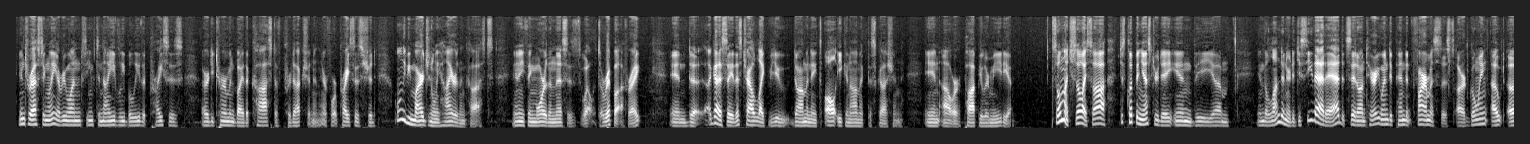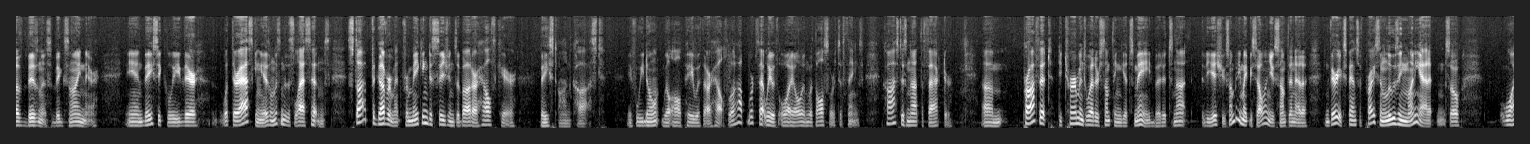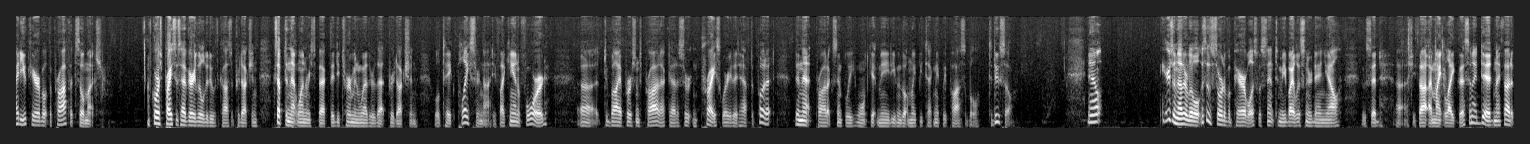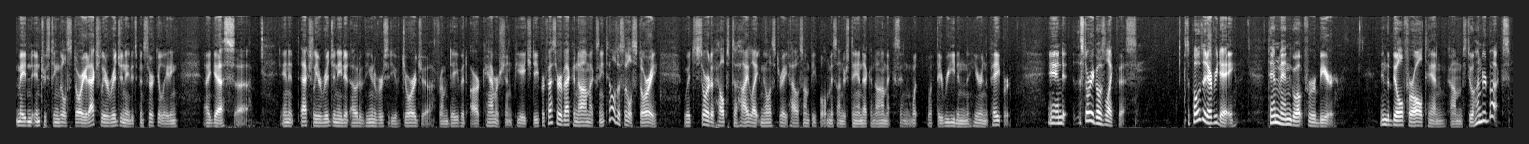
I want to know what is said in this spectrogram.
Interestingly, everyone seems to naively believe that prices are determined by the cost of production, and therefore prices should only be marginally higher than costs. Anything more than this is, well, it's a ripoff, right? And uh, I gotta say, this childlike view dominates all economic discussion in our popular media. So much so, I saw just clipping yesterday in the um, in the Londoner. Did you see that ad that said Ontario independent pharmacists are going out of business? Big sign there. And basically, they're what they're asking is, and listen to this last sentence: stop the government from making decisions about our health care based on cost. If we don't, we'll all pay with our health. Well, it works that way with oil and with all sorts of things. Cost is not the factor. Um, profit determines whether something gets made, but it's not the issue. Somebody might be selling you something at a very expensive price and losing money at it. And so why do you care about the profit so much? Of course, prices have very little to do with the cost of production, except in that one respect. They determine whether that production will take place or not. If I can't afford uh, to buy a person's product at a certain price where they'd have to put it, then that product simply won't get made, even though it might be technically possible to do so. Now, here's another little, this is sort of a parable. This was sent to me by listener Danielle, who said uh, she thought I might like this, and I did, and I thought it made an interesting little story. It actually originated, it's been circulating, I guess, uh, and it actually originated out of the University of Georgia from David R. Kamerschen, PhD, professor of economics, and he tells this little story which sort of helps to highlight and illustrate how some people misunderstand economics and what, what they read in the, here in the paper. And the story goes like this. Suppose that every day ten men go out for a beer, and the bill for all ten comes to a hundred bucks.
